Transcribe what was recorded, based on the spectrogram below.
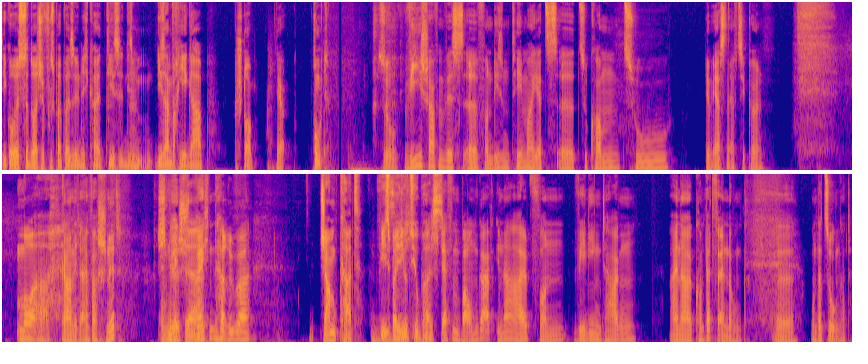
die größte deutsche Fußballpersönlichkeit, die es in diesem, die es einfach je gab, gestorben. Ja. Punkt. So, wie schaffen wir es äh, von diesem Thema jetzt äh, zu kommen zu dem ersten FC Köln? Boah. Gar nicht, einfach Schnitt. Und wir Schnitt, ja. sprechen darüber, Jump Cut, wie, es bei YouTube heißt. Steffen Baumgart innerhalb von wenigen Tagen einer Komplettveränderung äh, unterzogen hat.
